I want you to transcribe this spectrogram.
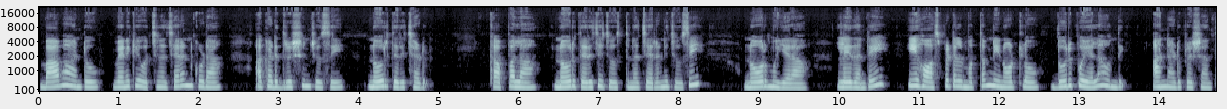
బావా అంటూ వెనక్కి వచ్చిన చరణ్ కూడా అక్కడి దృశ్యం చూసి నోరు తెరిచాడు. కప్పలా నోరు తెరిచి చూస్తున్న చరణ్ని చూసి నోరు ముయ్యరా? లేదంటే ఈ హాస్పిటల్ మొత్తం నీ నోట్లో దూరిపోయేలా ఉంది అన్నాడు ప్రశాంత్.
